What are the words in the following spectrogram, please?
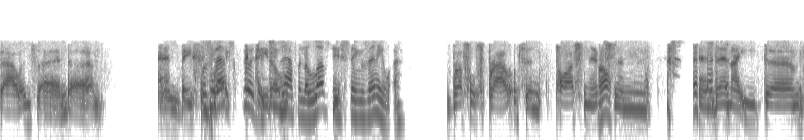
salads and um, and basic Well, see, like that's good that you happen to love these things anyway. Brussels sprouts and parsnips Oh. and and then I eat um,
